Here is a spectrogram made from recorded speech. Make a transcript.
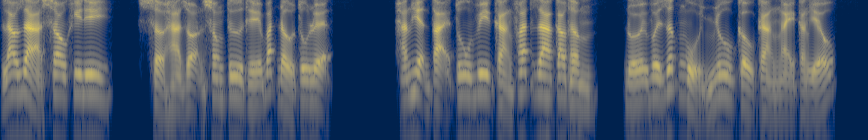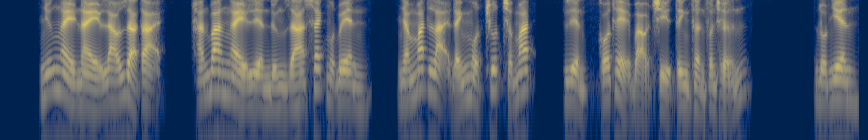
lão giả sau khi đi, sở hà dọn xong tư thế bắt đầu tu luyện. Hắn hiện tại tu vi càng phát ra cao thầm, đối với giấc ngủ nhu cầu càng ngày càng yếu. Những ngày này lão giả tại, hắn ban ngày liền đứng giá sách một bên, nhắm mắt lại đánh một chút chớp mắt, liền có thể bảo trì tinh thần phân chấn. Đột nhiên,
